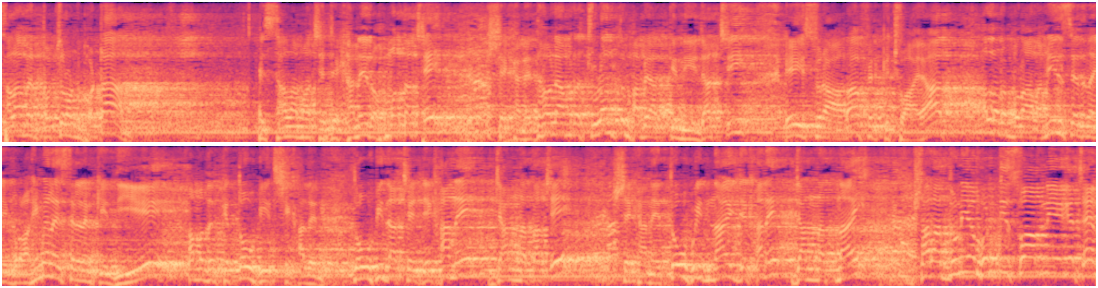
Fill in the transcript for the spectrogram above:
সালামের প্রচলন ঘটান। সালাম আছে, যেখানে রহমত আছে, সেখানে। তাহলে আমরা চূড়ান্ত ভাবে আজকে নিয়ে যাচ্ছি এই সুরা আরাফের কিছু আয়াত। আল্লাহ রাব্বুল আলামিন সাইয়েদনা ইব্রাহিম আলাইহিস সালামকে দিয়ে আমাদেরকে তৌহিদ শেখালেন। তৌহিদ আছে যেখানে, জান্নাত আছে সেখানে। তৌহিদ নাই যেখানে, জান্নাত নাই। সারা দুনিয়া ভর্তি সোয়াব নিয়ে গেছেন,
